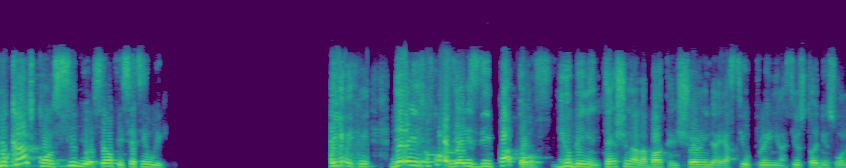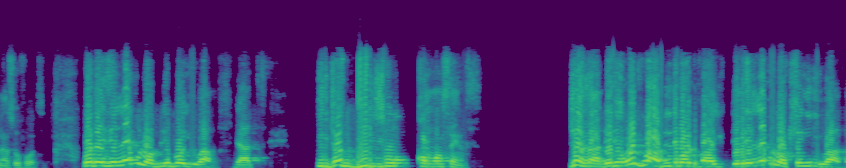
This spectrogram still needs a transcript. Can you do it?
you can't conceive yourself a certain way. Are you with me? There is, of course, there is the part of you being intentional about ensuring that you're still praying, you're still studying, so on and so forth. But there's a level of labor you have that it just gives you common sense. Just that there's a way you have you. There's a level of training you have.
